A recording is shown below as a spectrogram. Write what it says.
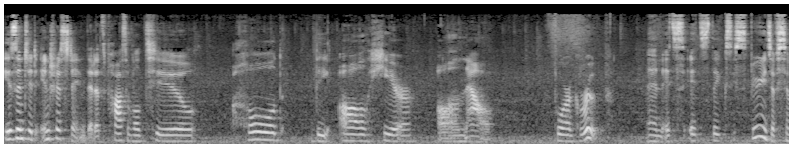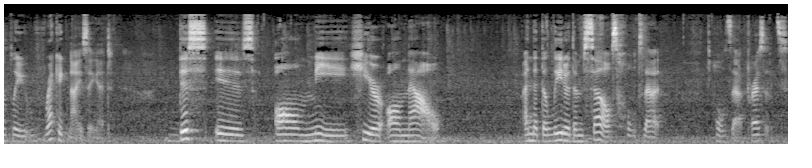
isn't it interesting that it's possible to hold the all here, all now for a group? And it's it's the experience of simply recognizing it. This is all me here, all now, and that the leader themselves holds that holds that presence.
